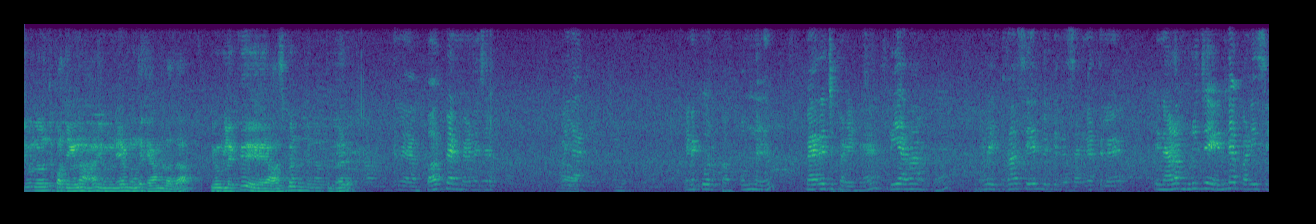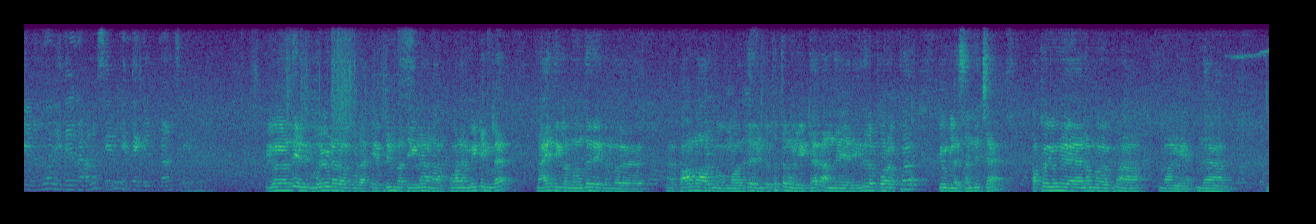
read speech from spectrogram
இவங்க வந்து பார்த்தீங்கன்னா இவங்க நேம் வந்து ஹேம்லதா இவங்களுக்கு ஹஸ்பண்ட் என்ன பண்ணுறாரு பவர் பிளான் மேனேஜர் எனக்கு ஒரு பொண்ணு மேரேஜ் பண்ணிட்டேன். ஃப்ரீயாக தான் இருக்கும். ஆனால் இப்போ தான் சேர்ந்துருக்கு இந்த சங்கத்தில். என்னால் முடிஞ்ச என்ன பணி செய்யணுமோ எதுனாலும் சரி எந்த ஹெல்ப்னாலும் செய்யணும். இவங்க வந்து எனக்கு உறவினராக கூட. எப்படின்னு பார்த்தீங்கன்னா நான் போன மீட்டிங்கில் ஞாயிற்றுக்கிழமை வந்து நம்ம அஹ், பாம வந்து ரெண்டு புத்தகம் வெளியிட்டார். அந்த இதில் போகிறப்ப இவங்களை சந்தித்தேன். அப்போ இவங்க நம்ம வாங்க இந்த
